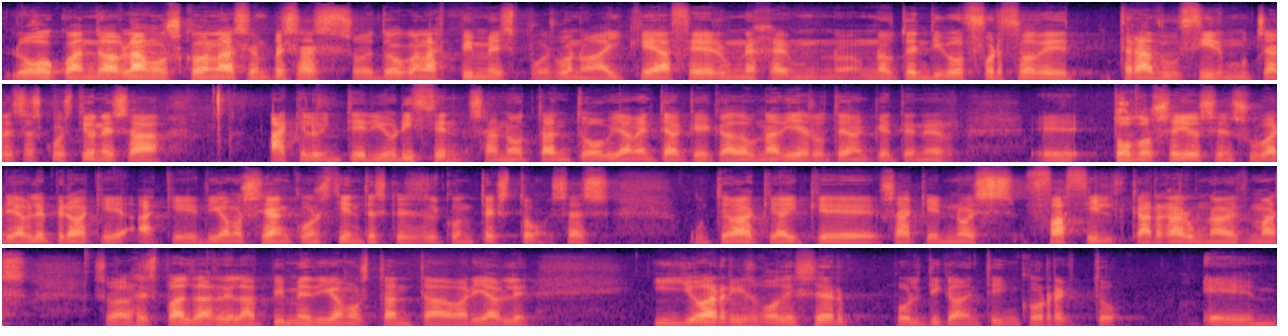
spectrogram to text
Luego, cuando hablamos con las empresas, sobre todo con las pymes, pues bueno, hay que hacer un, auténtico esfuerzo de traducir muchas de esas cuestiones a, a que lo interioricen, o sea, no tanto obviamente a que cada una de ellas lo tengan que tener eh, todos ellos en su variable, pero a que, a que digamos sean conscientes que ese es el contexto. O sea, es un tema que hay que, o sea, que no es fácil cargar una vez más sobre las espaldas de la pyme, digamos, tanta variable. Y yo a riesgo de ser políticamente incorrecto, eh,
